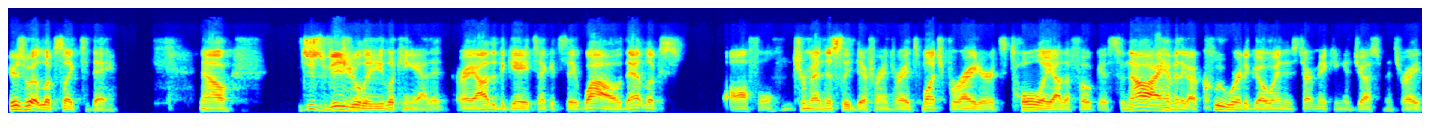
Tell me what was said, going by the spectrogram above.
Here's what it looks like today. Now, just visually looking at it, right out of the gates, I could say, wow, that looks awful, tremendously different, right? It's much brighter. It's totally out of focus. So now I have a clue where to go in and start making adjustments, right?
